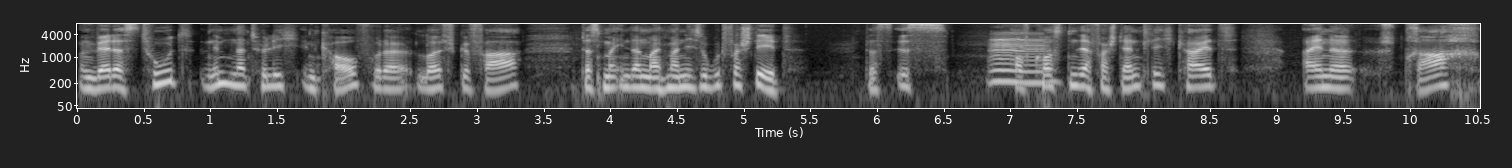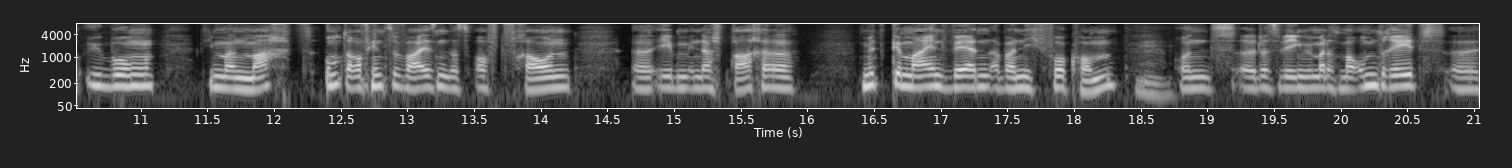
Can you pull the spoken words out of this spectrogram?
und wer das tut, nimmt natürlich in Kauf oder läuft Gefahr, dass man ihn dann manchmal nicht so gut versteht. Das ist mhm. auf Kosten der Verständlichkeit eine Sprachübung, die man macht, um darauf hinzuweisen, dass oft Frauen äh, eben in der Sprache mit gemeint werden, aber nicht vorkommen. Mhm. Und äh, deswegen, wenn man das mal umdreht, äh,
